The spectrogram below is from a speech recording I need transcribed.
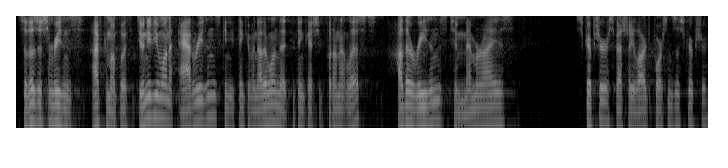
So those are some reasons I've come up with. Do any of you want to add reasons? Can you think of another one that you think I should put on that list? Other reasons to memorize Scripture, especially large portions of Scripture?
